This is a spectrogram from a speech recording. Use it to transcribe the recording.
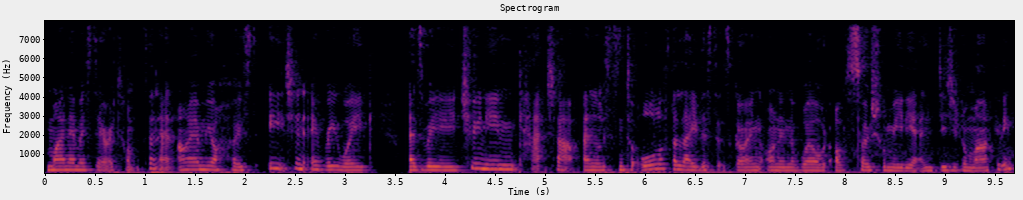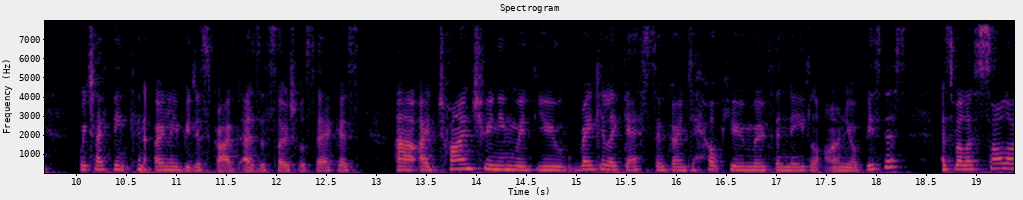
My name is Sarah Thompson, and I am your host each and every week as we tune in, catch up, and listen to all of the latest that's going on in the world of social media and digital marketing, which I think can only be described as a social circus. Uh, I try and tune in with you. Regular guests are going to help you move the needle on your business, as well as solo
